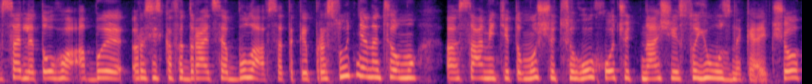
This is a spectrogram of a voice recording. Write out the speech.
все для того, аби Російська Федерація була все таки присутня на цьому саміті, тому що цього хочуть наші союзники. Якщо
